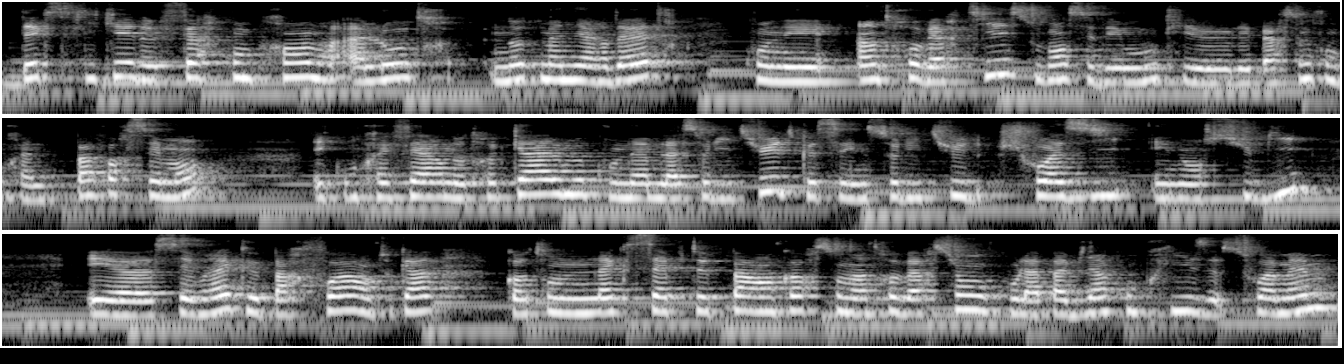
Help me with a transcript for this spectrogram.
d'expliquer, de faire comprendre à l'autre notre manière d'être, qu'on est introverti. Souvent c'est des mots que les personnes comprennent pas forcément et qu'on préfère notre calme, qu'on aime la solitude, que c'est une solitude choisie et non subie. Et euh, c'est vrai que parfois, en tout cas, quand on n'accepte pas encore son introversion ou qu'on l'a pas bien comprise soi-même,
